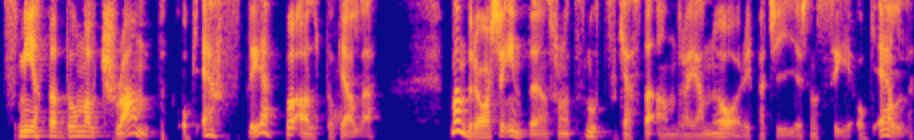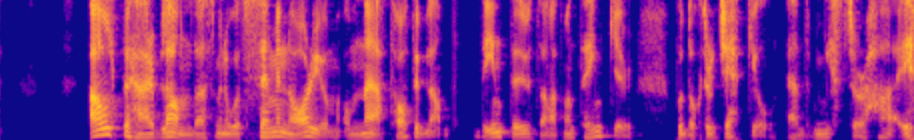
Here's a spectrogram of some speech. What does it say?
Smeta Donald Trump och SD på allt och alla. Man drar sig inte ens från att smutskasta andra januaripartier som C och L. Allt det här blandas med något seminarium om näthat ibland. Det är inte utan att man tänker på Dr. Jekyll and Mr. Hyde.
